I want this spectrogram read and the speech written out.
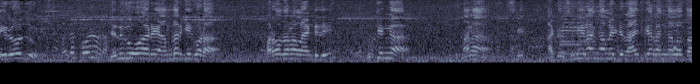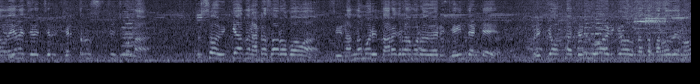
ఈరోజు తెలుగువారి అందరికీ కూడా పర్వదనం లాంటిది. ముఖ్యంగా మన సి- అటు సినీ రంగంలో ఇటు రాజకీయ రంగంలో తనదైన చరిత్రను సృష్టించుకున్న విశ్వవిఖ్యాత నట సార్వభౌమ శ్రీ నందమూరి తారక రామారావు గారి జయంతి అంటే ప్రతి ఒక్క తెలుగువాడికి వాడికి వాళ్ళకంత పర్వదినం.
